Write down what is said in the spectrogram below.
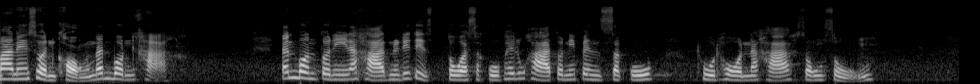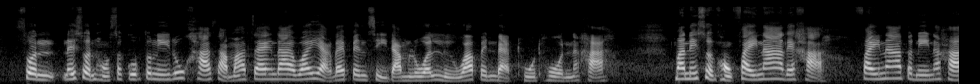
มาในส่วนของด้านบนค่ะด้านบนตัวนี้นะคะนุ้ยได้ติดตัวสกู๊ปให้ลูกค้าตัวนี้เป็นสกู๊ป ทูโทนนะคะ ทรงสูง ส่วนในส่วนของสกู๊ปตัวนี้ลูกค้าสามารถแจ้งได้ว่าอยากได้เป็นสีดำล้วน หรือว่าเป็นแบบทูโทนนะคะ มาในส่วนของไฟหน้าเลยค่ะ ไฟหน้าตัวนี้นะคะ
